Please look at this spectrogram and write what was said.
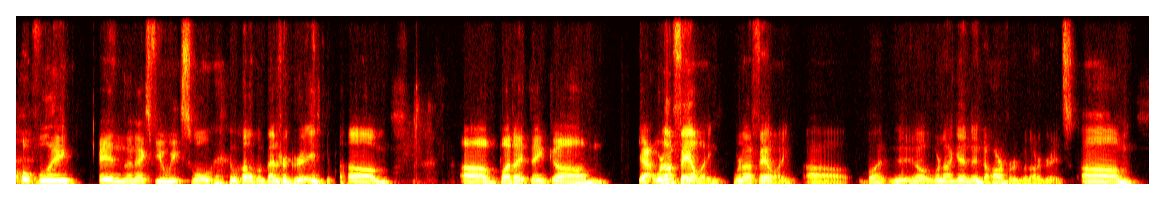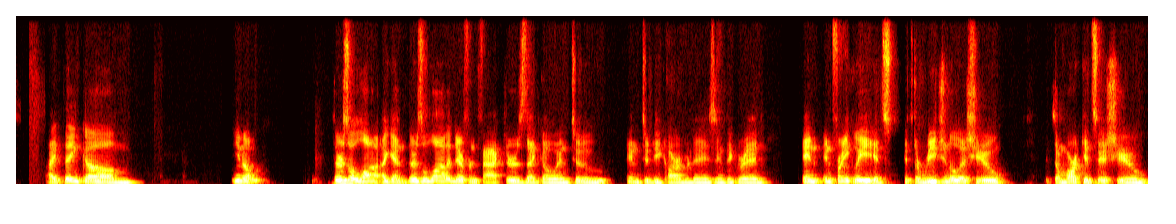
hopefully in the next few weeks we'll we'll have a better grade. Um, uh, but I think um, yeah, we're not failing. We're not failing. Uh, but you know, we're not getting into Harvard with our grades. Um, I think um, you know, there's a lot again, there's a lot of different factors that go into into decarbonizing the grid and, and frankly, it's it's a regional issue, it's a markets issue,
